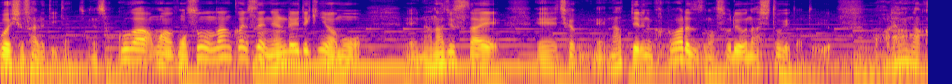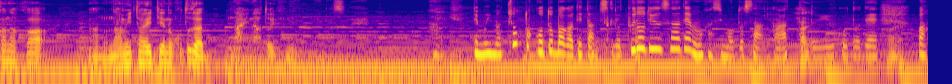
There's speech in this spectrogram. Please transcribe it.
ご一緒されていたっていうね、そこが、まあ、もうその段階ですでに年齢的にはもう、えー、70歳、えー、近くに、ね、なっているにもかかわらず、まあ、それを成し遂げたという、これはなかなかあの並大抵のことではないなというふうに。でも今ちょっと言葉が出たんですけどプロデューサーでも橋本さんがあったとい。うことで、はい、まあ、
